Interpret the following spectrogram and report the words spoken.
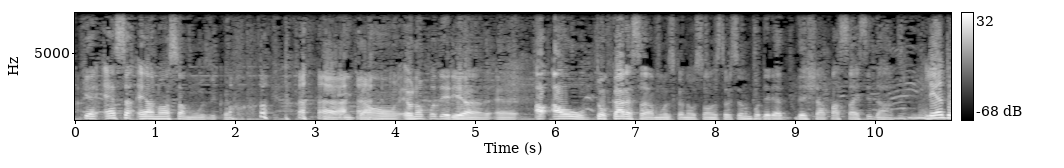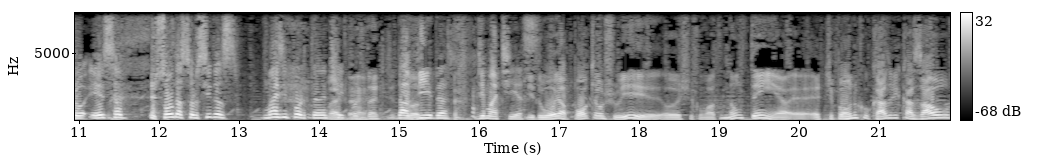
porque essa é a nossa música. então, eu não poderia, é, ao, ao tocar essa música no som das torcidas, eu não poderia deixar passar esse dado. Leandro, esse é o, o som das torcidas mais importante, Mais importante da vida de Matias. E do Oiapoque ao Chuí, ô Chico Malta, não tem. É, é- é tipo o único caso de casal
